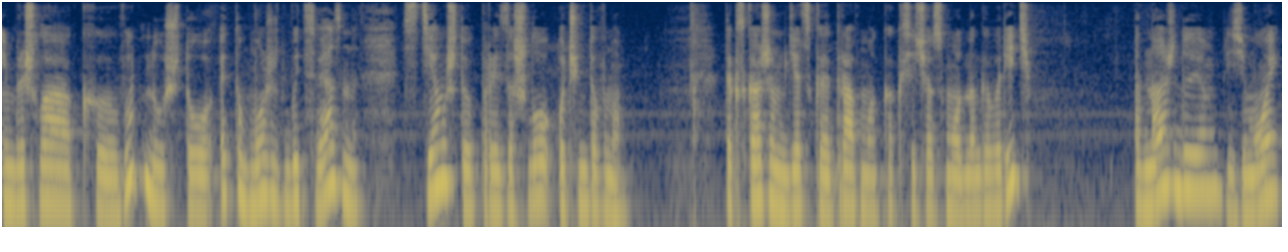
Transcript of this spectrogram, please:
И пришла к выводу, что это может быть связано с тем, что произошло очень давно. Так скажем, детская травма, как сейчас модно говорить. Однажды зимой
